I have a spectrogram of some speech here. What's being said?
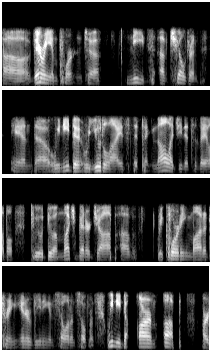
uh, very important uh, needs of children. And uh, we need to utilize the technology that's available to do a much better job of recording, monitoring, intervening, and so on and so forth. We need to arm up our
